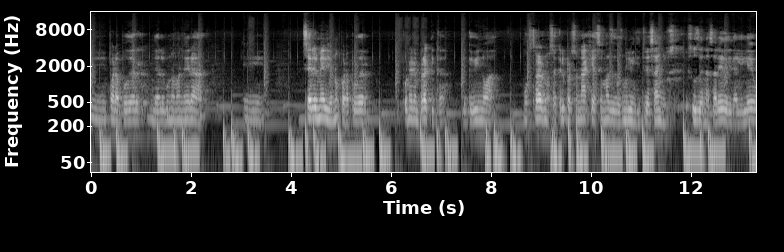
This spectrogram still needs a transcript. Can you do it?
Eh, para poder de alguna manera eh, ser el medio, ¿no? Para poder poner en práctica lo que vino a mostrarnos aquel personaje hace más de 2023 años, Jesús de Nazaret, del Galileo,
